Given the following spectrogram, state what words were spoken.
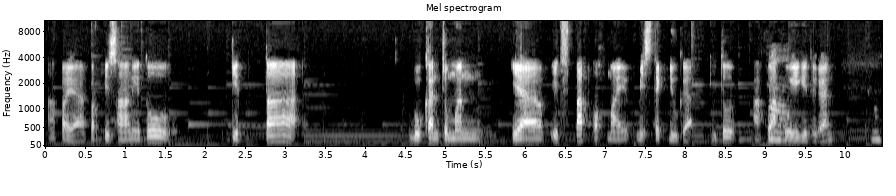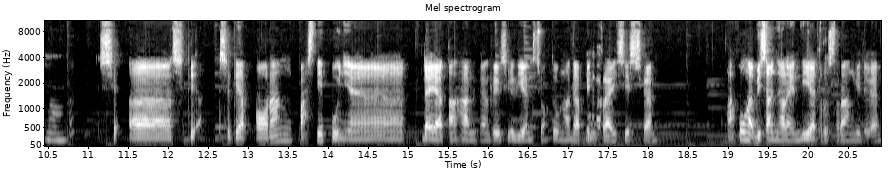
apa ya perpisahan itu kita bukan cuman ya it's part of my mistake juga itu aku hmm. akui gitu kan hmm. uh, setiap setiap orang pasti punya daya tahan kan resilience waktu ngadapin iya. krisis kan aku nggak bisa nyalain dia terus terang gitu kan.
